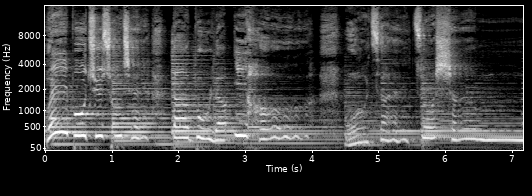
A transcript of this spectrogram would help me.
回不去从前，到不了以后，做什么？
